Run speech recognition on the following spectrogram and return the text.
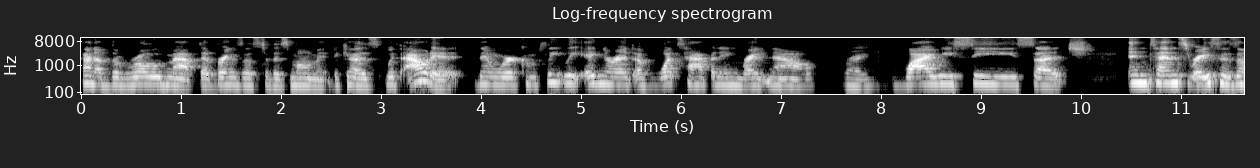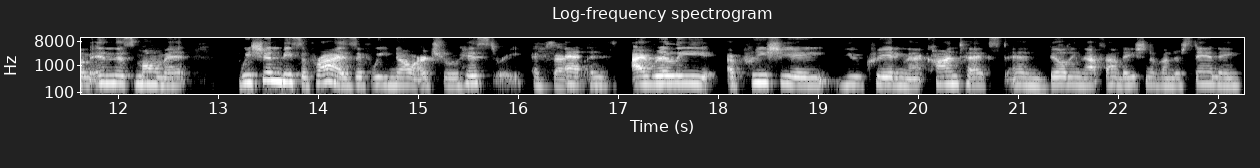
kind of the roadmap that brings us to this moment because without it then we're completely ignorant of what's happening right now. Right. Why we see such intense racism in this moment. We shouldn't be surprised if we know our true history. Exactly. And i really appreciate you creating that context and building that foundation of understanding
